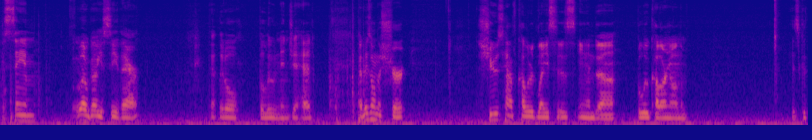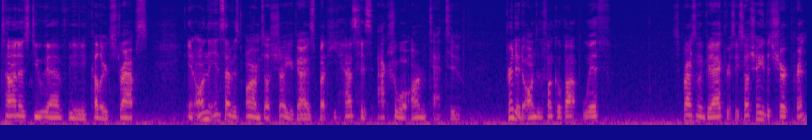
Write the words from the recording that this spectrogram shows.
The same logo you see there. That little blue ninja head. That is on the shirt. Shoes have colored laces and uh, blue coloring on them. His katanas do have the colored straps. And on the inside of his arms, I'll show you guys, but he has his actual arm tattoo printed onto the Funko Pop with surprisingly good accuracy. So I'll show you the shirt print.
